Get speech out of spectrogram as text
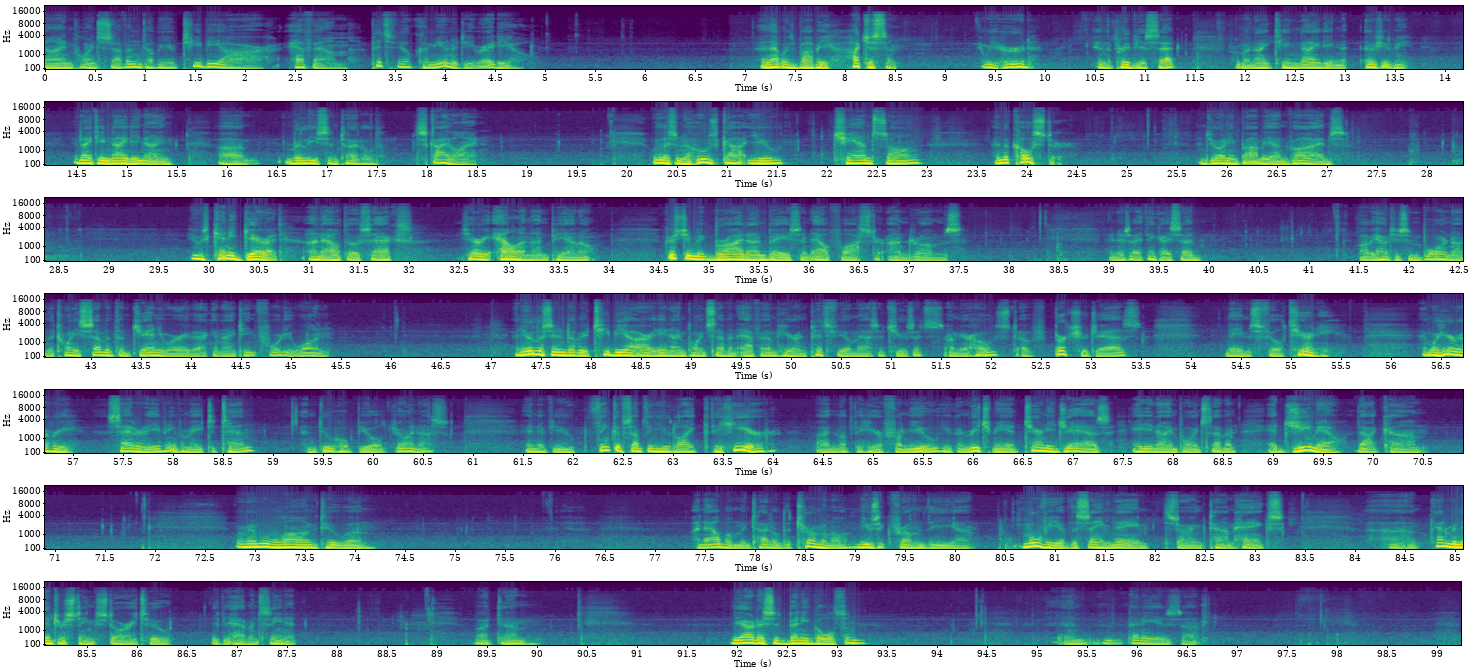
89.7 WTBR FM, Pittsfield Community Radio. And that was Bobby Hutcherson. We heard in the previous set from a 1990, excuse me, 1999 um, release entitled Skyline. We listened to Who's Got You, Chan's Song, and The Coaster. And joining Bobby on vibes, it was Kenny Garrett on alto sax, Geri Allen on piano, Christian McBride on bass, and Al Foster on drums. And as I think I said, Bobby Hutcherson born on the 27th of January back in 1941. And you're listening to WTBR 89.7 FM here in Pittsfield, Massachusetts. I'm your host of Berkshire Jazz. Name's Phil Tierney. And we're here every Saturday evening from 8 to 10, and do hope you'll join us. And if you think of something you'd like to hear, I'd love to hear from you. You can reach me at tierneyjazz89.7 at gmail.com. We're going to move along to um, an album entitled The Terminal, music from the uh, movie of the same name, starring Tom Hanks. Uh, kind of an interesting story, too, if you haven't seen it. But um, the artist is Benny Golson, and Benny is uh,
